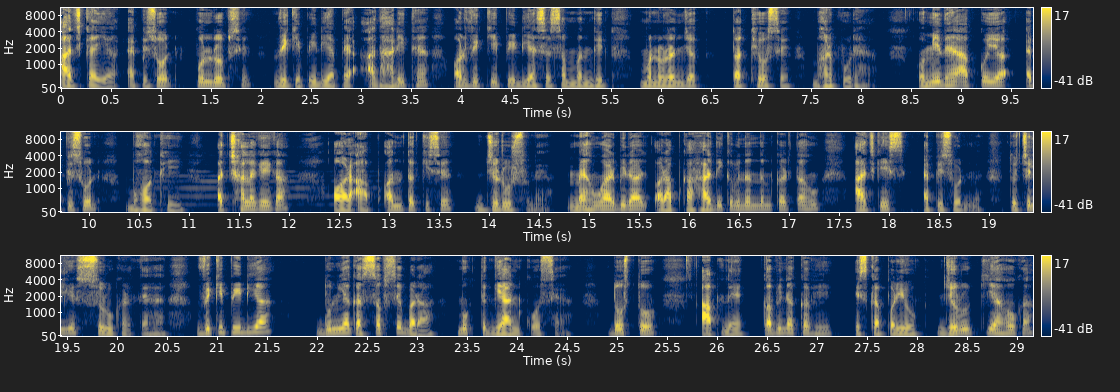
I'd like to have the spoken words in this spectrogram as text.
आज का यह एपिसोड पूर्ण रूप से विकिपीडिया पर आधारित है और विकिपीडिया से संबंधित मनोरंजक तथ्यों से भरपूर है। उम्मीद है आपको यह एपिसोड बहुत ही अच्छा लगेगा और आप अंत तक इसे ज़रूर सुने। मैं हूँ आरबी राज और आपका हार्दिक अभिनंदन करता हूँ आज के इस एपिसोड में। तो चलिए शुरू करते हैं। विकिपीडिया दुनिया का सबसे बड़ा मुक्त ज्ञान कोश है। दोस्तों, आपने कभी ना कभी इसका प्रयोग ज़रूर किया होगा।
